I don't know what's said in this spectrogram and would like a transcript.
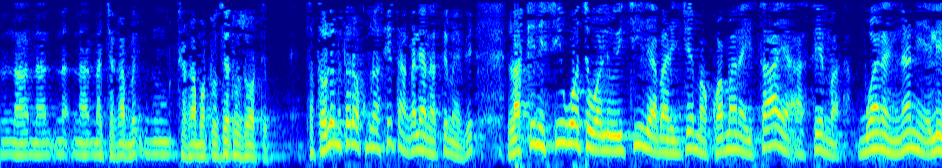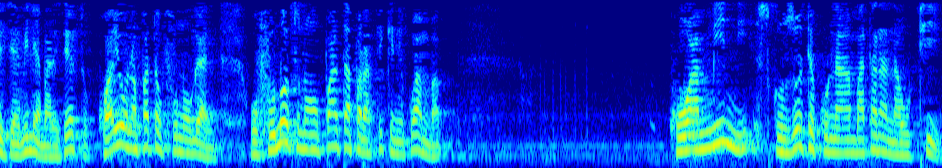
na, na, na, na, na changamoto zetu zote sasa ule mstari wa kumi na sita angalia anasema hivi lakini si wote walioitii ile habari njema kwa maana isaya asema bwana ni nani aliyeziamini habari zetu? Kwa hiyo unapata ufunuo gani? Ufunuo tunaopata hapa rafiki ni kwamba kuamini siku zote kunaambatana na utii.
